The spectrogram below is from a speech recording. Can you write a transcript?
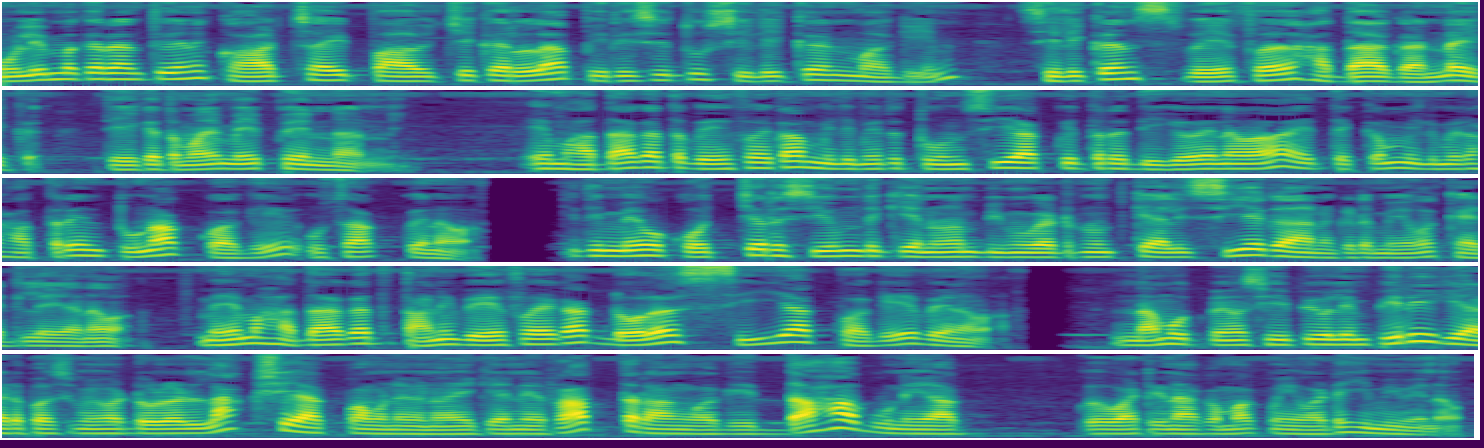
මුලින්ම කරන්න තියෙන කාඩ් සයිට් පාවිච්චි කරලා පිරිසිදු සිලිකන් මගින් සිලිකන්ස් වේෆර් හදාගන්න එක. ඒක තමයි මේ පෙන්වන්නේ. ඒ හදාගත වේෆර් එක මිලිමීටර් 300ක් විතර දිග වෙනවා. ඒත් එක්කම මිලිමීටර් 4න් 3ක් වගේ උසක් වෙනවා. ඉතින් මේව කොච්චර සියුම්ද කියනවනම් බිම වැටුණොත් කැලි 100 ගානකට මේව කැඩිලා යනවා. මේම හදාගත්ත තනි වේෆර් එකක් ඩොලර් 100ක් වගේ වෙනවා. නමුත් මේ CPU වලින් පිරී ගියාට පස්සේ මේවා ඩොලර් ලක්ෂයක් පමණ වෙනවා. ඒ කියන්නේ රත්තරන් වගේ 10 ගුණයක් වටිනාකමක් මේවට හිමි වෙනවා.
